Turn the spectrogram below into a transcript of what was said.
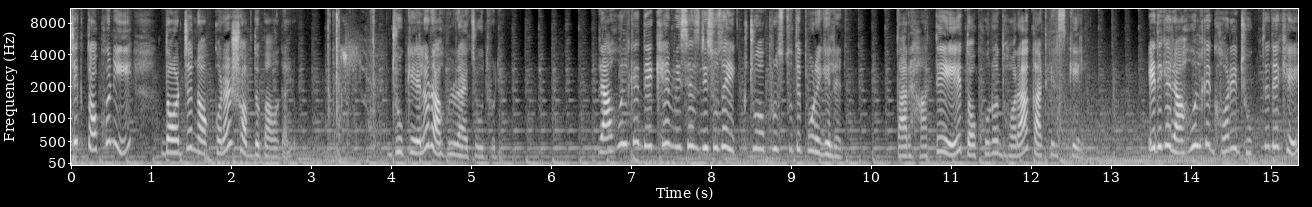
ঠিক তখনই দরজা নক করার শব্দ পাওয়া গেল। ঢুকে এলো রাহুল রায়চৌধুরী। রাহুলকে দেখে মিসেস ডিসুজা একটু অপ্রস্তুতে পড়ে গেলেন। তার হাতে তখনও ধরা কাঠের স্কেল। এদিকে রাহুলকে ঘরে ঢুকতে দেখে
